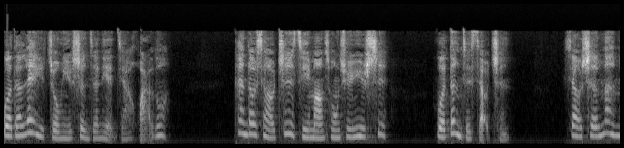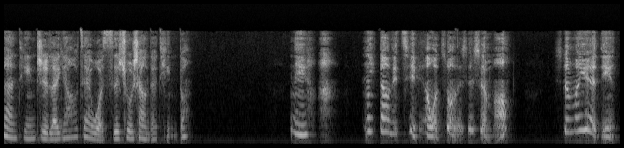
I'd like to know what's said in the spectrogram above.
我的泪终于顺着脸颊滑落，看到小智急忙冲去浴室，我瞪着小陈，小陈慢慢停止了腰在我私处上的停动。你，你到底欺骗我做了些什么？什么约定？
